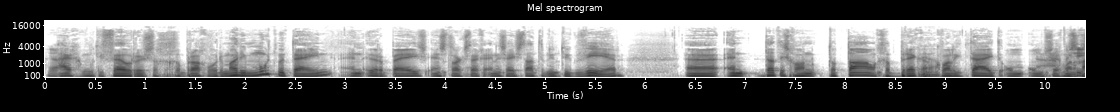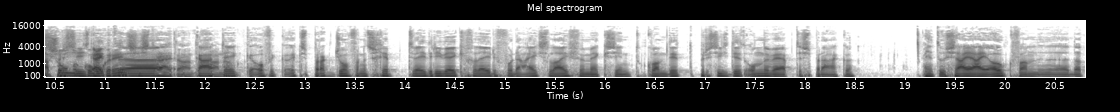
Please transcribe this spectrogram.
Ja. eigenlijk moet hij veel rustiger gebracht worden. Maar die moet meteen, en Europees, en straks tegen NEC staat er natuurlijk weer. Eh, en dat is gewoon totaal gebrek aan Ja. kwaliteit om, om zeg maar, precies. zonder Precies, concurrentiestrijd kijk, eh, aan te gaan. ik, of ik, ik sprak John van het Schip twee, drie weken geleden voor de Ajax Live magazine. Toen kwam dit, precies dit onderwerp te sprake. En toen zei hij ook van, eh, dat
